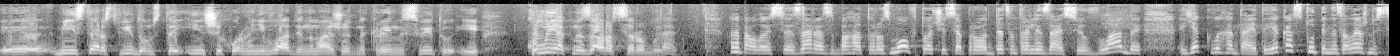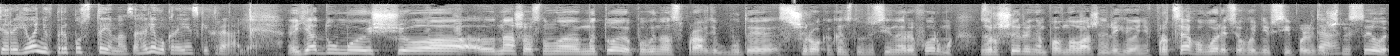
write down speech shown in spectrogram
е, міністерств, відомств та інших органів влади немає жодних країн світу. І коли як не зараз це робити? Так. Пане Павло, ось зараз багато розмов точиться про децентралізацію влади. Як ви гадаєте, яка ступінь незалежності регіонів припустима взагалі в українських реаліях? Я думаю, що нашою основною метою повинна справді бути широка конституційна реформа з розширенням повноважень регіонів. Про це говорять сьогодні всі політичні Так. сили,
